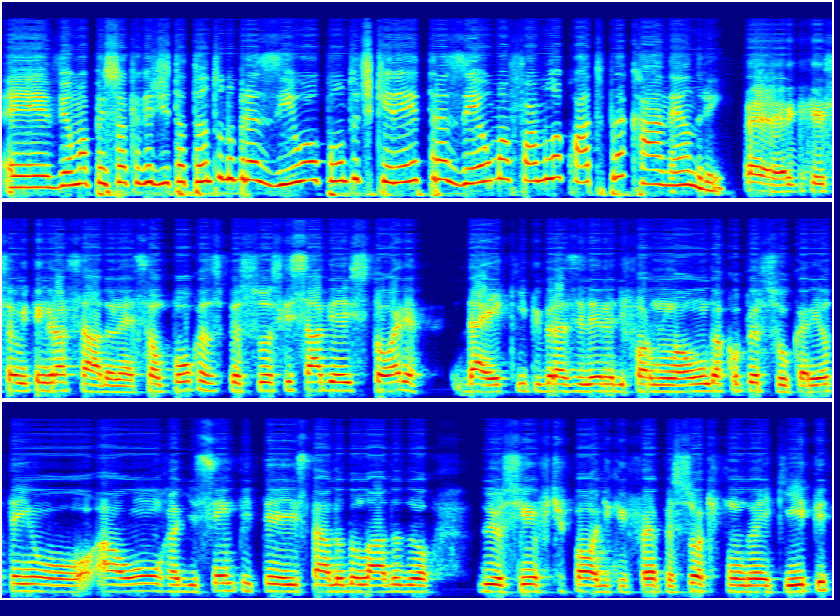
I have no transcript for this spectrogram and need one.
é, ver uma pessoa que acredita tanto no Brasil ao ponto de querer trazer uma Fórmula 4 para cá, né, Andrei? É, Eric, isso é muito engraçado, né? São poucas as pessoas que sabem a história da equipe brasileira de Fórmula 1 da Copersucar. Eu tenho a honra de sempre ter estado do lado do, do Ilcinho Fittipaldi, que foi a pessoa que fundou a equipe,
